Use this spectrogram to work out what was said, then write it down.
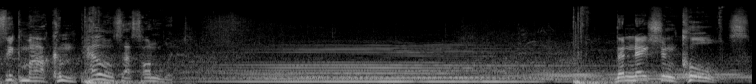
Sigmar compels us onward. The nation calls.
